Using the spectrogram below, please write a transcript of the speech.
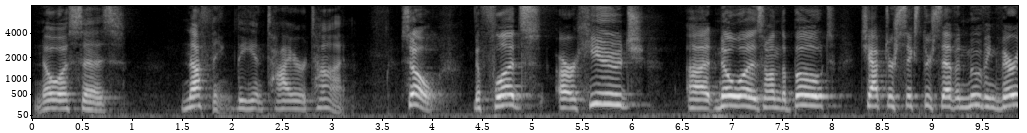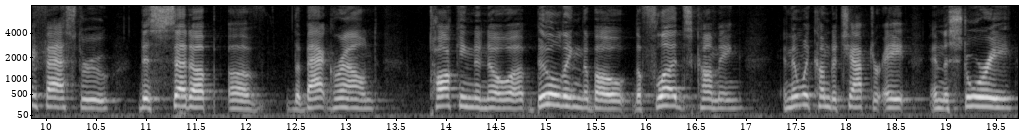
Noah says nothing the entire time. So the floods are huge uh, Noah is on the boat, chapter 6 through 7, moving very fast through this setup of the background, talking to Noah, building the boat, the flood's coming. And then we come to chapter 8, and the story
